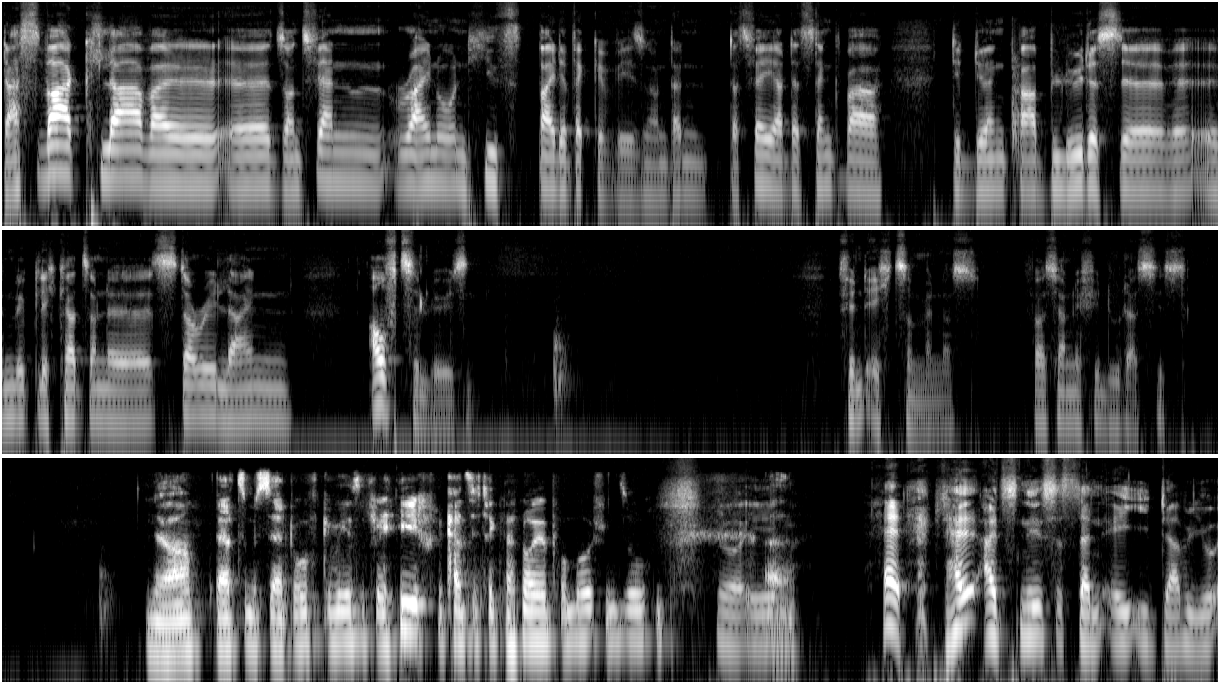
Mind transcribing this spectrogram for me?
das war klar, weil äh, sonst wären Rhino und Heath beide weg gewesen. Und dann, das wäre ja das denkbar, die denkbar blödeste äh, Möglichkeit, so eine Storyline aufzulösen. Finde ich zumindest. Ich weiß ja nicht, wie du das siehst. Ja, wäre zumindest sehr doof gewesen für Eve. Kann sich direkt eine neue Promotion suchen. Ja, eben. Äh. Als nächstes dann AEW.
